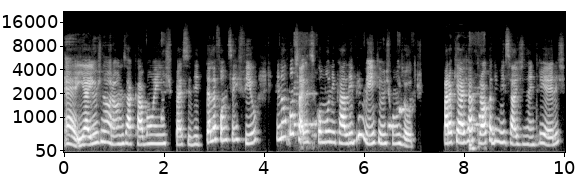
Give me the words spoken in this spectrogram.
É, e aí os neurônios acabam em espécie de telefone sem fio e não conseguem se comunicar livremente uns com os outros. Para que haja troca de mensagens entre eles,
